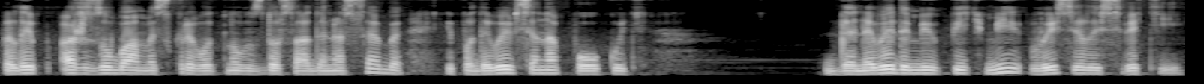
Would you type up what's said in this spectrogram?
Пилип аж зубами скриготнув з досади на себе і подивився на покуть. де невидимі в пітьмі висіли святі.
